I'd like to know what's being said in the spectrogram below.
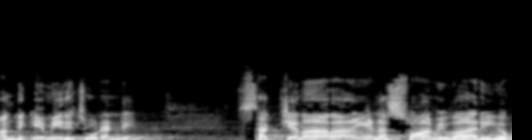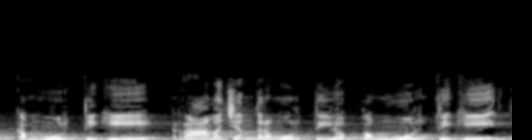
అందుకే మీరు చూడండి సత్యనారాయణ స్వామి వారి యొక్క మూర్తికి రామచంద్రమూర్తి యొక్క మూర్తికి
